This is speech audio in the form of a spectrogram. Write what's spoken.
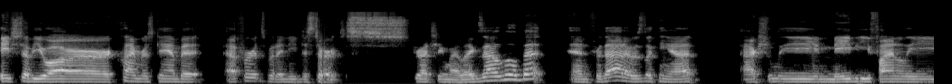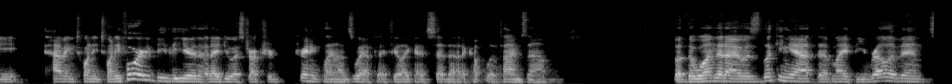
hwr climbers gambit efforts but i need to start stretching my legs out a little bit. And for that i was looking at actually maybe finally having 2024 be the year that I do a structured training plan on Zwift. I feel like I've said that a couple of times now. But the one that I was looking at that might be relevant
